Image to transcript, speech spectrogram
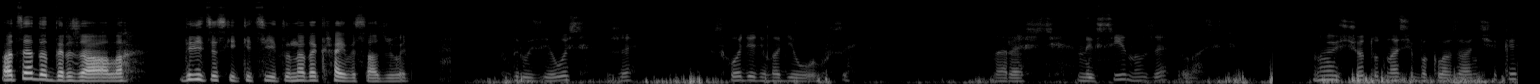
Оце додержала. Дивіться, скільки цвіту, треба край висаджувати. Друзі, ось вже сходять гладіолуси. Нарешті. Не всі, але вже вилазять. Ну і що тут наші баклажанчики?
